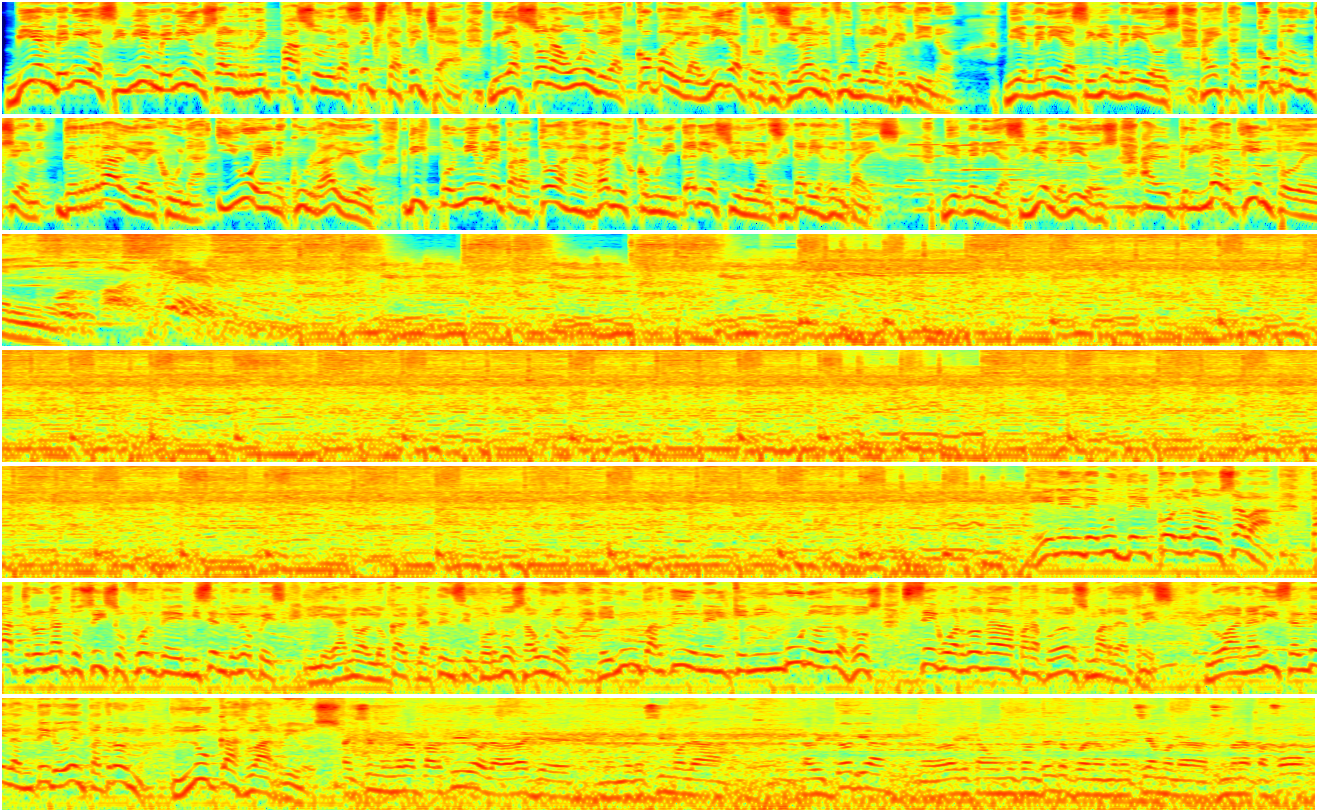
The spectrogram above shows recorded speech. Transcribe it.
Bienvenidas y bienvenidos al repaso de la sexta fecha de la zona 1 de la Copa de la Liga Profesional de Fútbol Argentino. Bienvenidas y bienvenidos a esta coproducción de Radio Aijuna y UNQ Radio, disponible para todas las radios comunitarias y universitarias del país. Bienvenidas y bienvenidos al primer tiempo del Fútbol. En el debut del Colorado Saba, Patronato se hizo fuerte en Vicente López y le ganó al local platense por 2 a 1 en un partido en el que ninguno de los dos se guardó nada para poder sumar de a 3. Lo analiza el delantero del patrón, Lucas Barrios. Hicimos un gran partido, la verdad que nos merecimos la, la victoria. La verdad que estamos muy contentos porque nos merecíamos la semana pasada.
